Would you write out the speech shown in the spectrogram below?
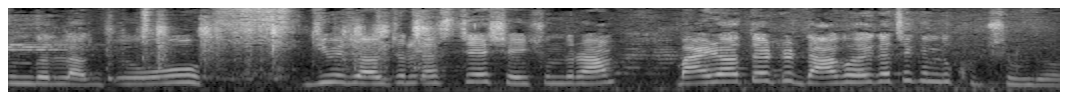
সুন্দর লাগছে। ও জিভে জল চলে আসছে সেই সুন্দর আম। বাইরে হয়তো একটু দাগ হয়ে গেছে কিন্তু খুব সুন্দর।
